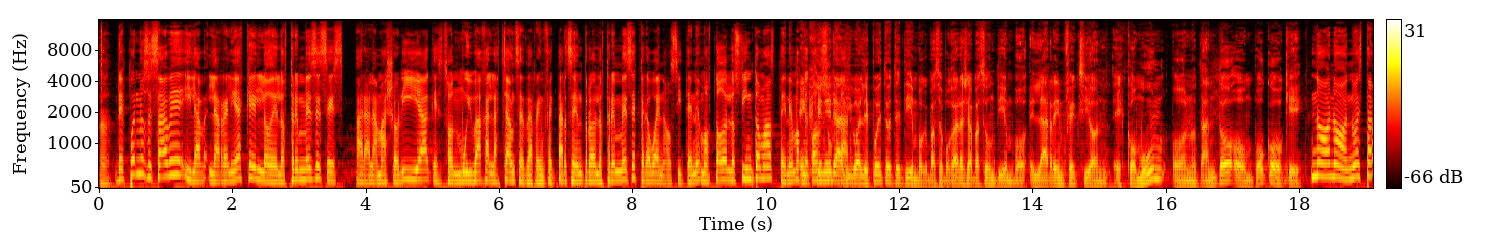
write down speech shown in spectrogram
Ah. Después no se sabe y la, la realidad es que lo de los tres meses es para la mayoría, que son muy bajas las chances de reinfectarse dentro de los tres meses, pero bueno, si tenemos todos los síntomas, tenemos En que consultar. general, igual después de todo este tiempo que pasó, porque ahora ya pasó un tiempo, ¿la reinfección es común o no tanto, o un poco, o qué? No, no, no es, tan,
